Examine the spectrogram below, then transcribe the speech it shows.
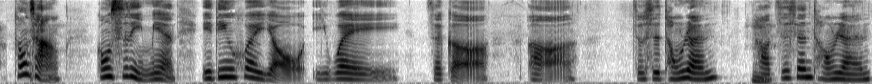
啊？通常公司里面一定会有一位这个呃，就是同仁，好、资深同仁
